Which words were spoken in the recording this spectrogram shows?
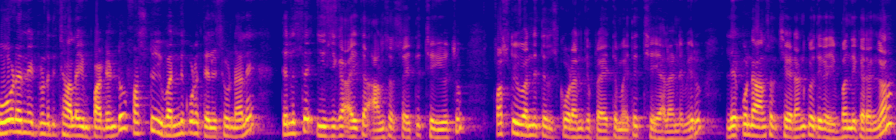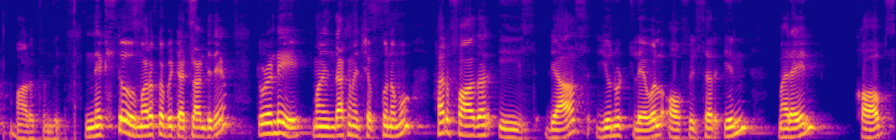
కోడ్ అనేటువంటిది చాలా ఇంపార్టెంట్. ఫస్ట్ ఇవన్నీ కూడా తెలిసి ఉండాలి. తెలిస్తే ఈజీగా అయితే ఆన్సర్స్ అయితే చేయొచ్చు. ఫస్ట్ ఇవన్నీ తెలుసుకోవడానికి ప్రయత్నం అయితే చేయాలండి మీరు. లేకుండా ఆన్సర్ చేయడానికి కొద్దిగా ఇబ్బందికరంగా మారుతుంది. నెక్స్ట్ మరొక బిట్ ఎట్లాంటిదే? చూడండి మనం ఇందాక నేను చెప్పుకున్నాము హర్ ఫాదర్ ఈజ్ డ్యాస్ unit level officer in marine corps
